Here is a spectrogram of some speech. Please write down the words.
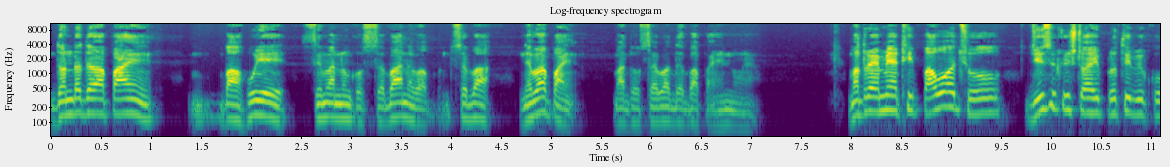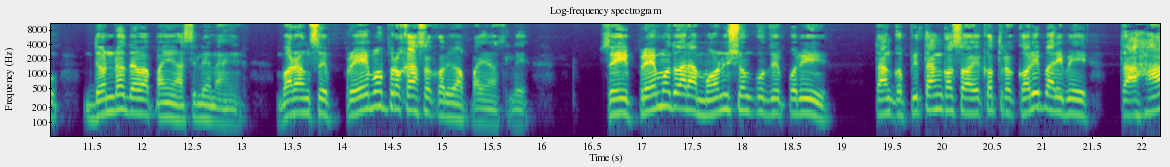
ଦଣ୍ଡ ଦେବା ପାଇଁ ବା ହୁଏ ସେମାନଙ୍କ ସେବା ନେବା ସେବା ନେବା ପାଇଁ ମାତ୍ର ସେବା ଦେବା ପାଇଁ ନୁହେଁ ମାତ୍ର ଆମେ ଏଠି ପାଉଅଛୁ ଯୀଶୁ ଖ୍ରୀଷ୍ଟ ଏହି ପୃଥିବୀକୁ ଦଣ୍ଡ ଦେବା ପାଇଁ ଆସିଲେ ନାହିଁ ବରଂ ସେ ପ୍ରେମ ପ୍ରକାଶ କରିବା ପାଇଁ ଆସିଲେ ସେହି ପ୍ରେମ ଦ୍ୱାରା ମଣିଷଙ୍କୁ ଯେପରି ତାଙ୍କ ପିତାଙ୍କ ସହ ଏକତ୍ର କରିପାରିବେ ତାହା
